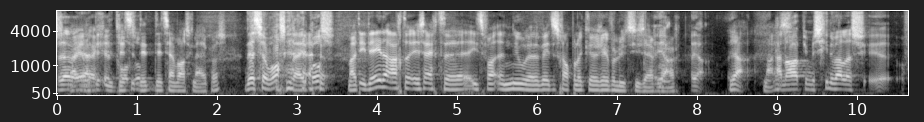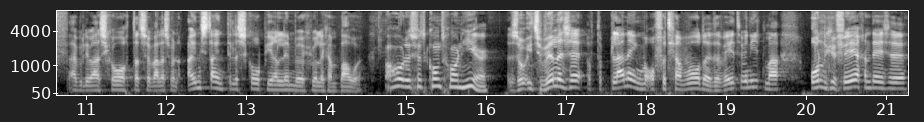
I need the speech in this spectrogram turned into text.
Dus zijn we Nou heel ja, erg dit, dit, op. dit, dit zijn wasknijpers. Dit zijn wasknijpers. Maar het idee daarachter is echt eh, iets van een nieuwe wetenschappelijke revolutie, zeg ja, maar. ja. Ja, nice. En nou heb je misschien wel eens, eh, of hebben jullie wel eens gehoord dat ze wel eens een Einstein-telescoop hier in Limburg willen gaan bouwen. Oh, dus het komt gewoon hier. Zoiets willen ze op de planning, maar of het gaan worden, dat weten we niet. Maar ongeveer in deze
